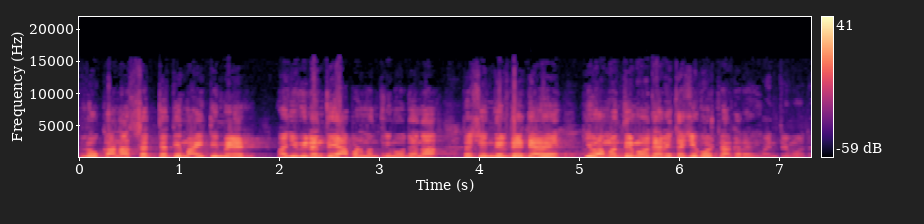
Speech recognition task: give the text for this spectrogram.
लोकांना सत्य ती माहिती मिळेल. माझी विनंती आहे आपण मंत्री महोदयांना तसे निर्देश द्यावे किंवा मंत्री महोदयांनी तशी घोषणा करावी. मंत्री महोदय.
